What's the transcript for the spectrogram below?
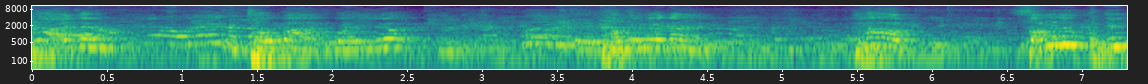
ข้าก็ชาวบ้านไว้เยอะทำยังไงได้ ข้าสำนึกผิด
